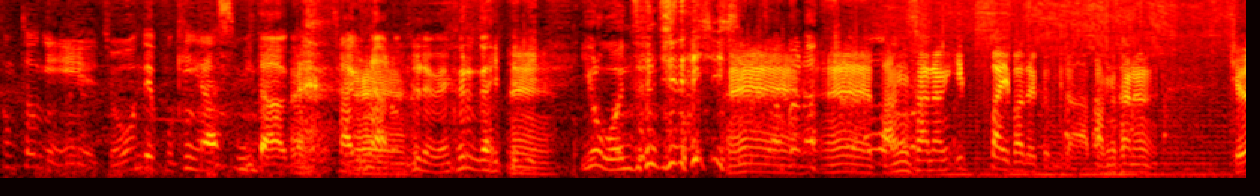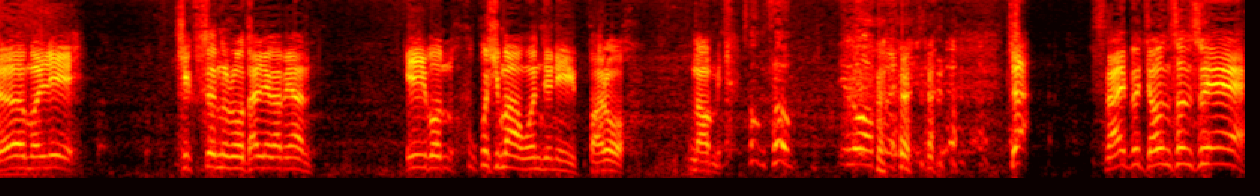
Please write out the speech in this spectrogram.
통통이 좋은데 부킹이 났습니다. 그래서 자기는 안 오길래 왜 그런가 했더니 네. 이걸 원전지대 시신 예, 잡아놨어. 예, 방사능 이빠이 받을 겁니다. 방사능. 저 멀리 직선으로 달려가면 일본 후쿠시마 원전이 바로 나옵니다. 통통 일로 와 빨리. 자, 스나이퍼 존 선수의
